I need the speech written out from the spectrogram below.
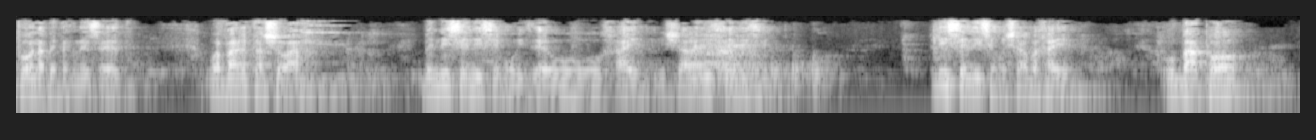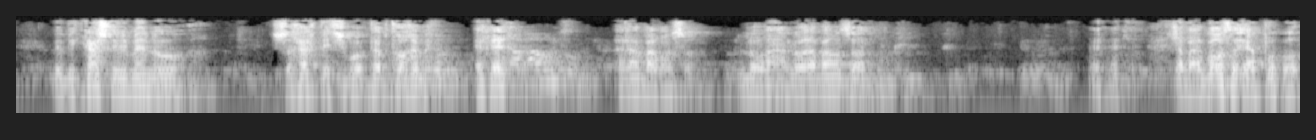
פה לבית הכנסת, הוא עבר את השואה, בניסי ניסים הוא, זה, הוא חי, נשאר ניסי ניסים. ניסי ניסים הוא נשאר בחיים. הוא בא פה, וביקשתי ממנו, שכחתי את שמו, אתה בתוכם, איך איך? הרב אהרונסון. לא, אה? לא הרב אהרונסון. הרב אהרונסון היה פה,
